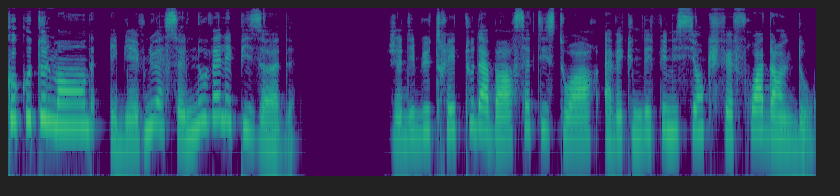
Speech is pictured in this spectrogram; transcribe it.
Coucou tout le monde et bienvenue à ce nouvel épisode. Je débuterai tout d'abord cette histoire avec une définition qui fait froid dans le dos,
